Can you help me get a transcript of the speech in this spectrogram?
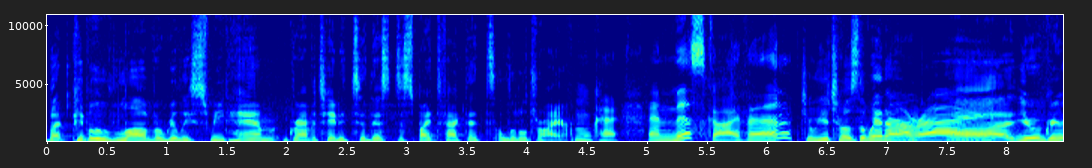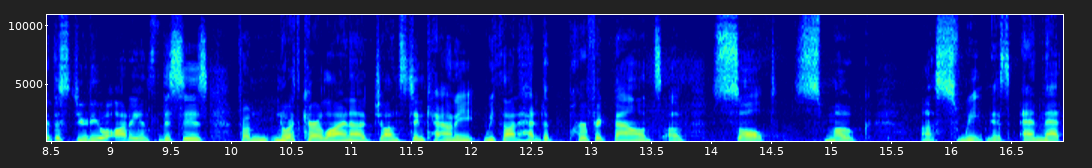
but people who love a really sweet ham gravitated to this despite the fact that it's a little drier. Okay, and this guy then? Julia chose the winner. All right. Uh, you agree with the studio audience. This is from North Carolina, Johnston County. We thought had the perfect balance of salt, smoke, uh, sweetness, and that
